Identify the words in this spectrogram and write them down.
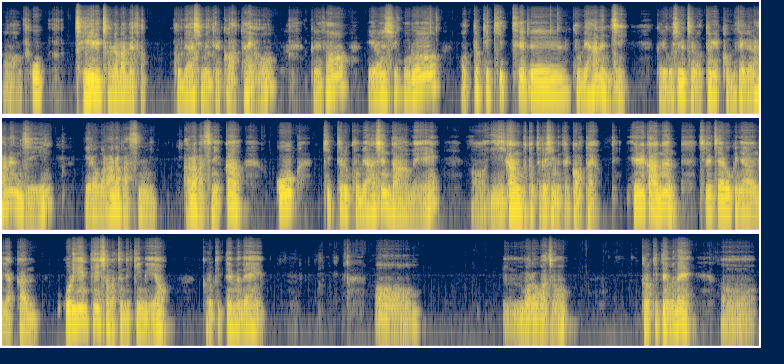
어, 꼭 제일 저렴한 데서 구매하시면 될 것 같아요. 그래서 이런 식으로 어떻게 키트를 구매하는지 그리고 실제로 어떻게 검색을 하는지 이런 걸 알아봤으니, 알아봤으니까 꼭 키트를 구매하신 다음에 어, 2강부터 들으시면 될 것 같아요. 1강은 실제로 그냥 약간 오리엔테이션 같은 느낌이에요. 그렇기 때문에 어, 음, 뭐라고 하죠? 그렇기 때문에 어,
